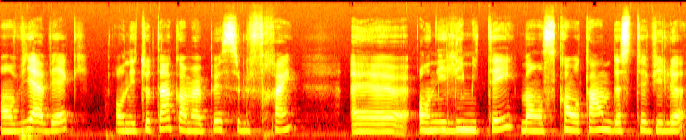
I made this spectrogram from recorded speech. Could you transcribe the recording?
on vit avec, on est tout le temps comme un peu sur le frein. Euh, on est limité, mais on se contente de cette vie-là.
